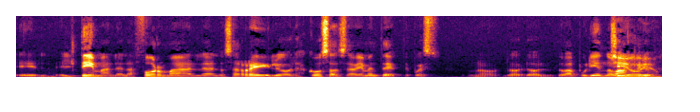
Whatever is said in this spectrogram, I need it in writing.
el, el tema, la, la forma, la- los arreglos, las cosas, o sea, obviamente después uno lo, lo- lo va puliendo Sí, más, pero,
